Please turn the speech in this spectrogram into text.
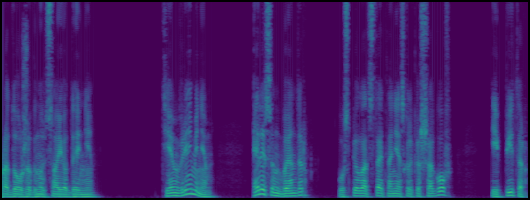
продолжил гнуть свое Дэнни. Тем временем Элисон Бендер успел отстать на несколько шагов, и Питер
